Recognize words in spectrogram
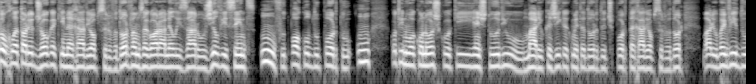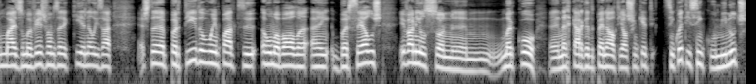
um relatório de jogo aqui na Rádio Observador. Vamos agora analisar o Gil Vicente 1, Futebol Clube do Porto 1. Continua connosco aqui em estúdio o Mário Cajica, comentador de desporto da Rádio Observador. Mário, bem-vindo mais uma vez. Vamos aqui analisar esta partida, um empate a uma bola em Barcelos. Evanilson hum, marcou eh, na recarga de penalti aos 55 minutos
